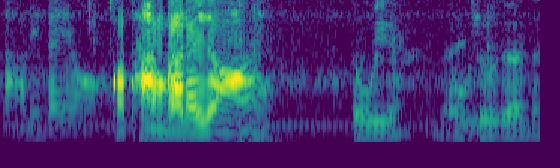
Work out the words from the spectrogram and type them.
tao lên đây rồi. Có thang vào đây rồi. Tôi á để tôi lên đó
